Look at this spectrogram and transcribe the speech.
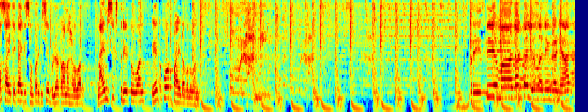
ಇಂಥ ಸಾಹಿತ್ಯಕ್ಕಾಗಿ ಸಂಪರ್ಕಿಸಿ ಬುಲೆಟ್ ರಾಮ ಹೇಳುವರು. Nine six three two one eight four five double one. ಪ್ರೀತಿ ಮಾಡಕ ಎಲ್ಲ ನಿಂಗಣ್ಯಾಕ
